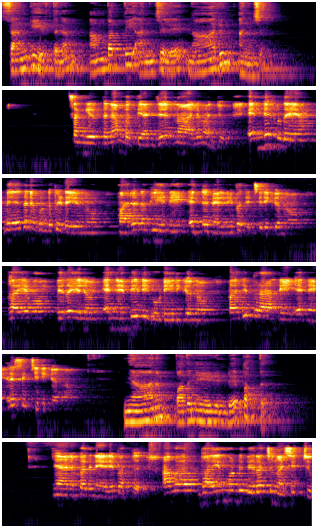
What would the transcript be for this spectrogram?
സങ്കീർത്തനം അമ്പത്തി അഞ്ചിലെ നാലും അഞ്ചും. സങ്കീർത്തനം അമ്പത്തി അഞ്ച് നാലും അഞ്ചും. എന്റെ ഹൃദയം വേദന കൊണ്ട് പിടയുന്നു. മരണഭീതി എന്റെ മേൽ നിപതിച്ചിരിക്കുന്നു ഭയവും വിറയലും എന്നെ പിടികൂടിയിരിക്കുന്നു. പരിഭ്രാന്തി എന്നെ ഗ്രസിച്ചിരിക്കുന്നു ജ്ഞാനം പതിനേഴിന്റെ പത്ത്. ജ്ഞാനം പതിനേഴ് പത്ത്. അവർ ഭയം കൊണ്ട് വിറച്ചു നശിച്ചു.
